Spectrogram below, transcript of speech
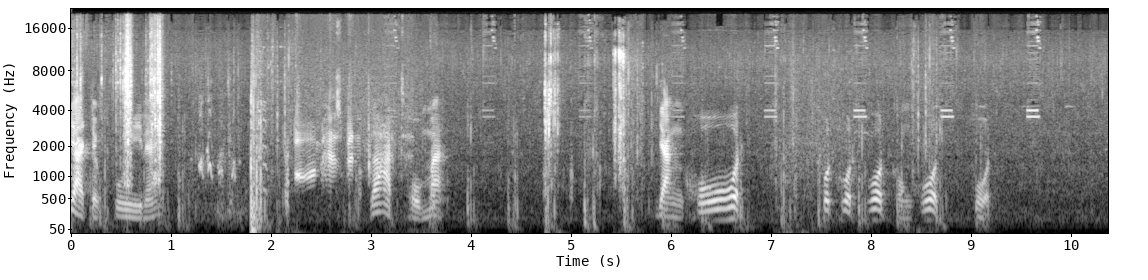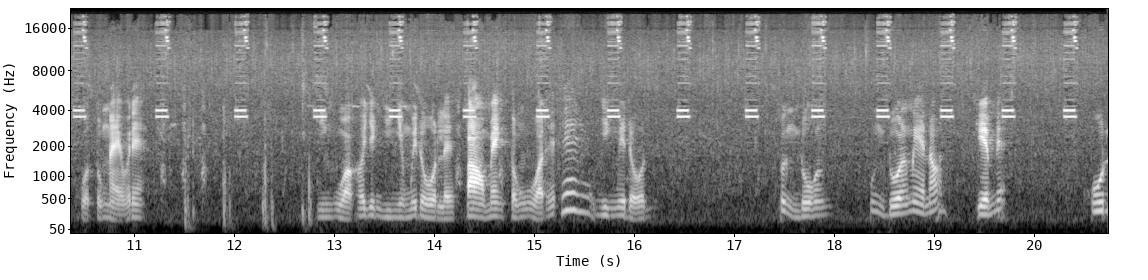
อยากจะคุยนะรหัสผมอะอย่างโคตรโคตรโคตรโคตรของโคตรโหดโห ดตรงไหนวะเนี่ย ยิงหัวเขายังยิงยังไม่โดนเลย เป้าแม่งตรงหัวแท้ๆยิงไม่โดนพึ่งดวงพึ่งดวงแน่นอน เกมเนี้ยคุณ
